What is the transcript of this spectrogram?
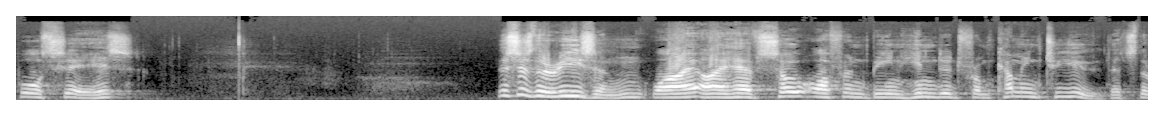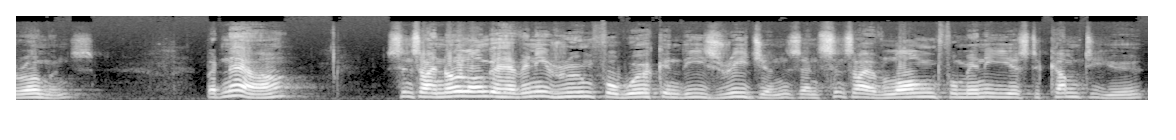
Paul says, This is the reason why I have so often been hindered from coming to you. That's the Romans. But now, since I no longer have any room for work in these regions, and since I have longed for many years to come to you,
